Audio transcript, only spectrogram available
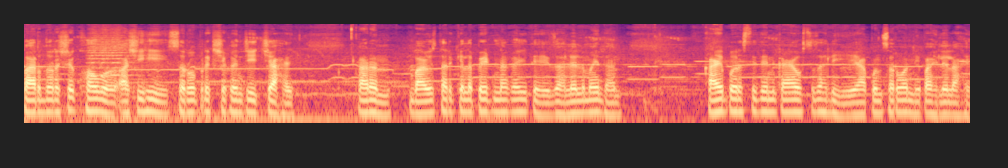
पारदर्शक व्हावं अशी ही सर्व प्रेक्षकांची इच्छा आहे. कारण बावीस तारखेला पेटनाका इथे झालेलं मैदान काय परिस्थिती आणि काय अवस्था झाली हे आपण सर्वांनी पाहिलेलं आहे.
